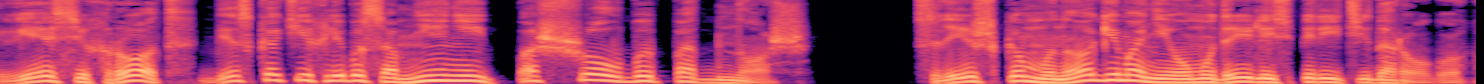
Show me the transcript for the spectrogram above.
весь их род, без каких-либо сомнений, пошел бы под нож. Слишком многим они умудрились перейти дорогу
